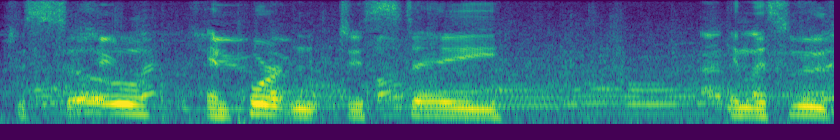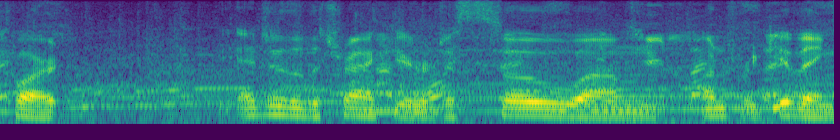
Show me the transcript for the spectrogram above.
two. Just so important to stay in the smooth part. The edges of the track here are just so um, unforgiving.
